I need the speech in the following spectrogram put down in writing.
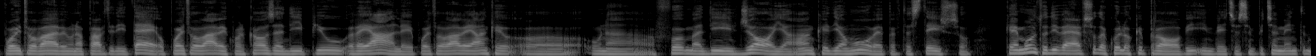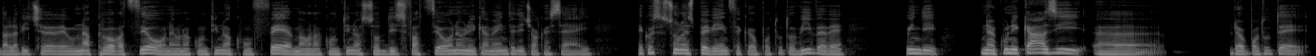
puoi trovare una parte di te o puoi trovare qualcosa di più reale, puoi trovare anche uh, una forma di gioia, anche di amore per te stesso, che è molto diverso da quello che provi invece semplicemente dal ricevere un'approvazione, una continua conferma, una continua soddisfazione unicamente di ciò che sei. E queste sono esperienze che ho potuto vivere, quindi in alcuni casi eh, le ho potute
